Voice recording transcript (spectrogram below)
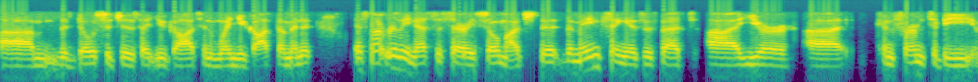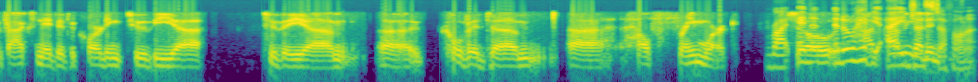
um, the dosages that you got and when you got them, and it it's not really necessary so much. The the main thing is is that uh, you're uh, confirmed to be vaccinated according to the uh, to the um, uh, COVID um, uh, health framework. Right, so and, it, will have your age and in, stuff on it.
